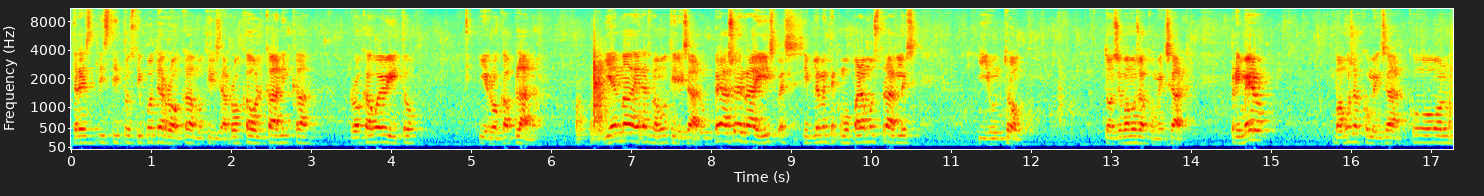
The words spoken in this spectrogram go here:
tres distintos tipos de roca, vamos a utilizar roca volcánica, roca huevito y roca plana. Y en maderas vamos a utilizar un pedazo de raíz, pues simplemente como para mostrarles, y un tronco. Entonces vamos a comenzar. Primero vamos a comenzar con,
